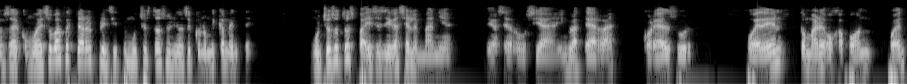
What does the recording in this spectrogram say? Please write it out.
o sea, como eso va a afectar al principio mucho a Estados Unidos económicamente, muchos otros países, llegase Alemania, llegase Rusia, Inglaterra, Corea del Sur, pueden tomar, o Japón, pueden,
